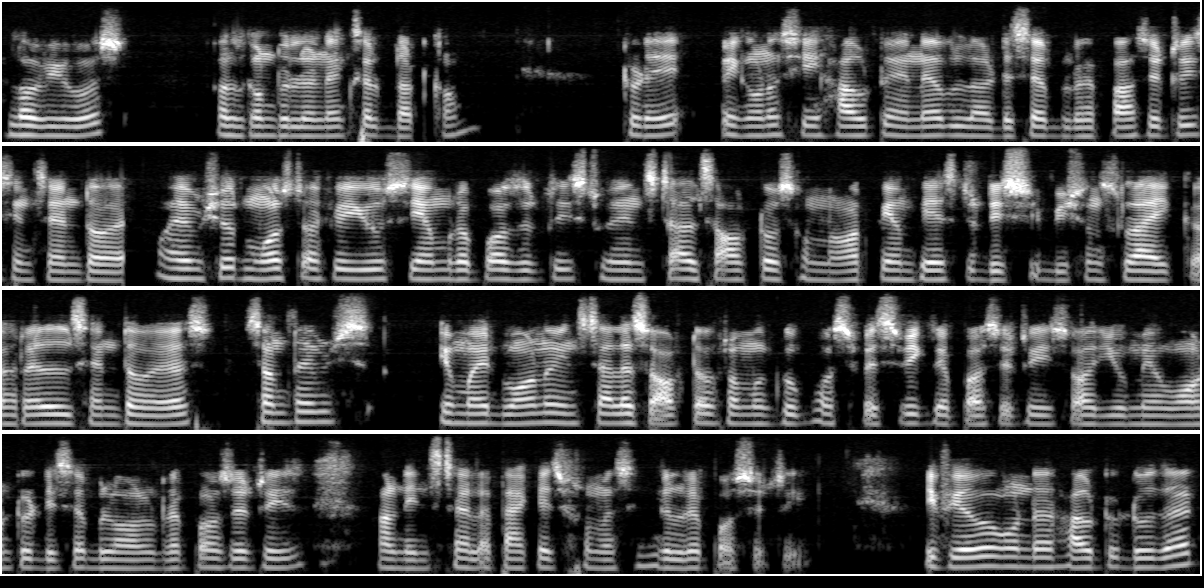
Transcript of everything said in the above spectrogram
Hello viewers, welcome to linuxhelp.com. Today we're going to see how to enable or disable repositories in CentOS. I am sure most of you use YUM repositories to install softwares on RPM based distributions like uh, RHEL CentOS. Sometimes you might want to install a software from a group of specific repositories or you may want to disable all repositories and install a package from a single repository. If you ever wonder how to do that,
